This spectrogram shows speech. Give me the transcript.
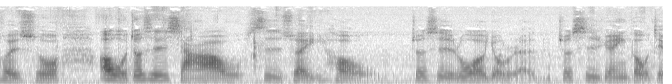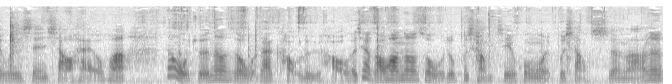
会说，哦，我就是想要四十岁以后，就是如果有人就是愿意跟我结婚生小孩的话，那我觉得那个时候我在考虑好。而且搞不好那个时候我就不想结婚，我也不想生啊。那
